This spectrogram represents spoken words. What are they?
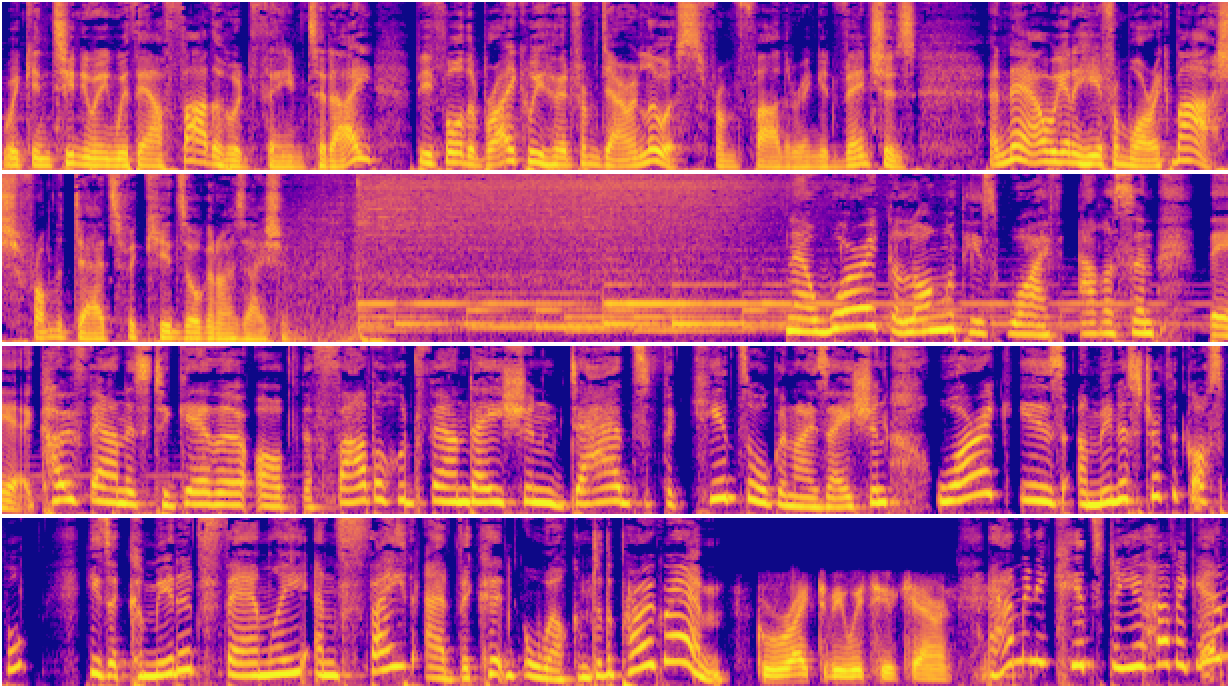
We're continuing with our fatherhood theme today. Before the break, we heard from Darren Lewis from Fathering Adventures. And now we're going to hear from Warwick Marsh from the Dads for Kids organisation. Now, Warwick, along with his wife Alison, they're co-founders together of the Fatherhood Foundation Dads for Kids organisation. Warwick is a minister of the gospel. He's a committed family and faith advocate. Welcome to the program. Great to be with you, Karen. How many kids do you have again?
